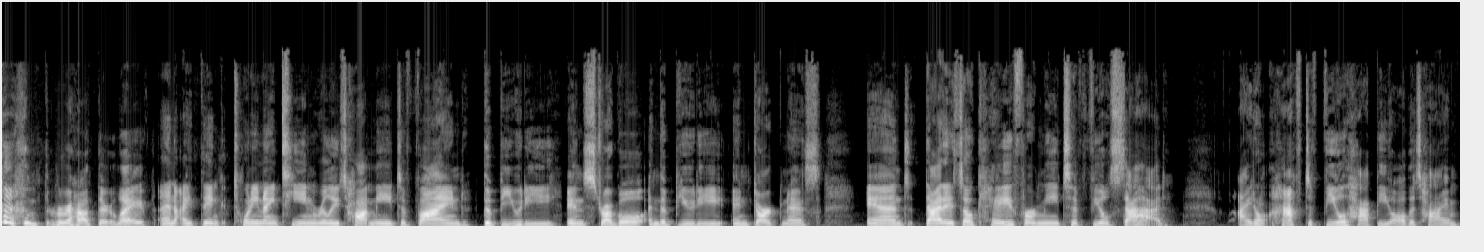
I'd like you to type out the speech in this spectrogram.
throughout their life. And I think 2019 really taught me to find the beauty in struggle and the beauty in darkness, and that it's okay for me to feel sad I don't have to feel happy all the time,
